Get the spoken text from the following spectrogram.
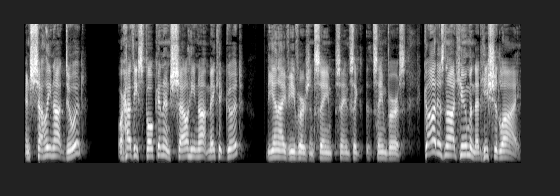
and shall he not do it? Or hath he spoken and shall he not make it good? The NIV version, same, same, same verse. God is not human that he should lie,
